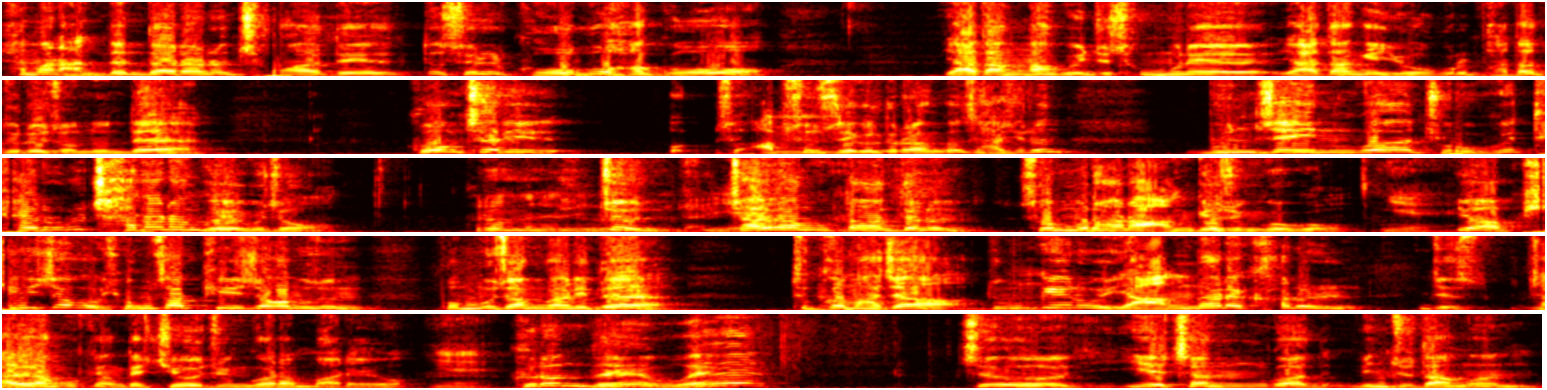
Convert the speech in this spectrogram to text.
하면 안 된다라는 청와대의 뜻을 거부하고 야당하고 이제 청문회 야당의 요구를 받아들여줬는데 검찰이 어, 압수수색을 들어간 건 사실은 문재인과 조국의 테러를 차단한 거예요, 그죠? 그런 면에서 저 그렇습니다. 예. 자유한국당한테는 선물 하나 안겨준 거고. 예. 야 피의자가 형사 피의자가 무슨 법무장관이 돼 특검하자 두 개로 양날의 칼을 이제 자유한국당한테 쥐어준 거란 말이에요. 예. 그런데 왜 저 이해찬과 민주당은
